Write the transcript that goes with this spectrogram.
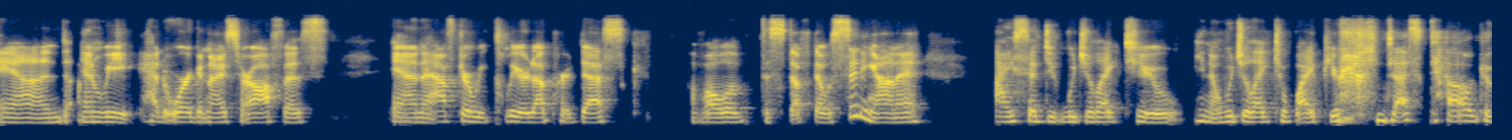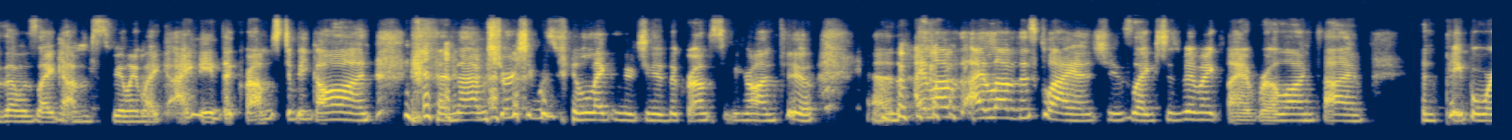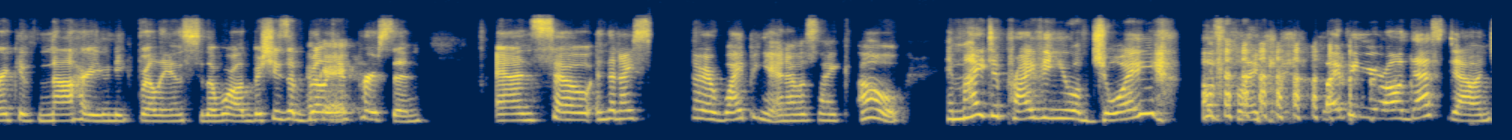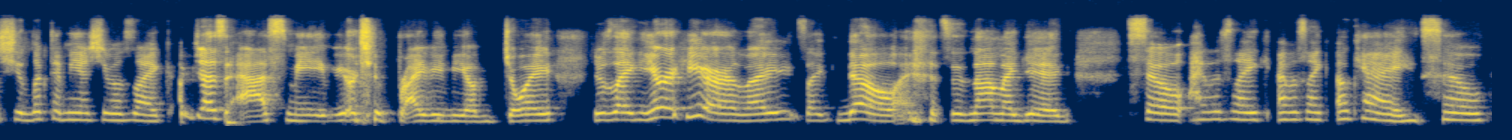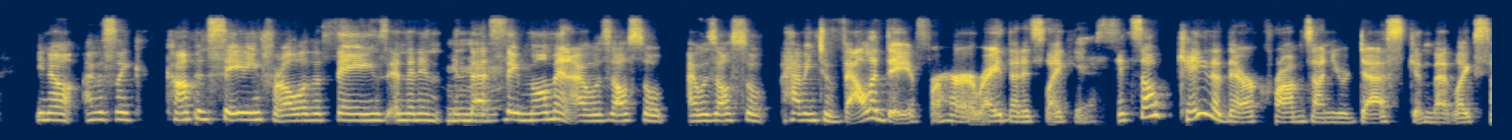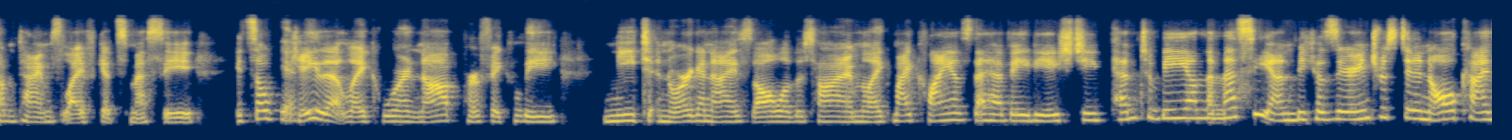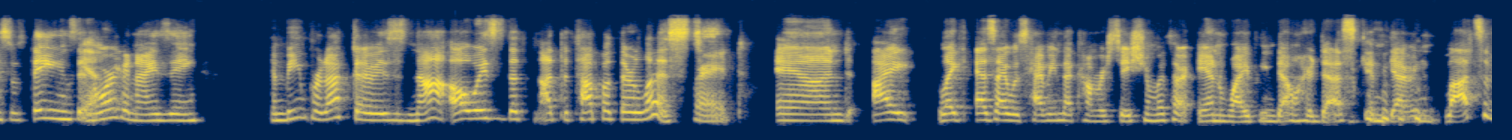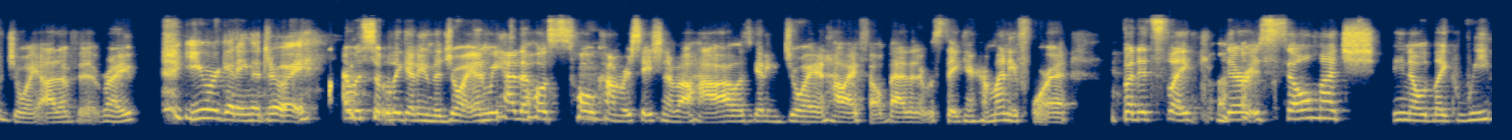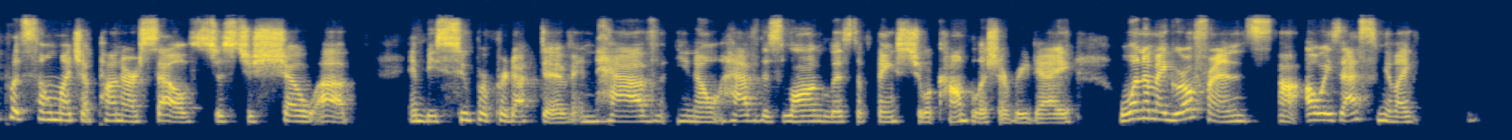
and and we had organized her office and after we cleared up her desk of all of the stuff that was sitting on it i said would you like to you know would you like to wipe your desk down? Because i was like i'm feeling like i need the crumbs to be gone. And i'm sure she was feeling like she needed the crumbs to be gone too. And i love i love this client. She's like she's been my client for a long time. And paperwork is not her unique brilliance to the world but she's a brilliant okay. person. And so, and then I started wiping it and I was like, oh, am I depriving you of joy? of like wiping your own desk down. She looked at me and she was like, just ask me if you're depriving me of joy. She was like, you're here. Like, it's like, no, this is not my gig. So I was like, I was like, okay. So, you know, I was like, compensating for all of the things and then in, mm-hmm. in that mm-hmm. same moment i was also i was also having to validate it for her right that it's like yes. it's okay that there are crumbs on your desk and that like sometimes life gets messy it's okay yes. that like we're not perfectly neat and organized all of the time like my clients that have adhd tend to be on the messy end because they're interested in all kinds of things and organizing and being productive is not always the, at the top of their list right and I like as I was having that conversation with her and wiping down her desk and getting lots of joy out of it, right? you were getting the joy. I was totally getting the joy. And we had the whole, whole conversation about how I was getting joy and how I felt bad that I was taking her money for it. But it's like there is so much, you know, like we put so much upon ourselves just to show up and be super productive and have, you know, have this long list of things to accomplish every day. One of my girlfriends uh, always asks me, like,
